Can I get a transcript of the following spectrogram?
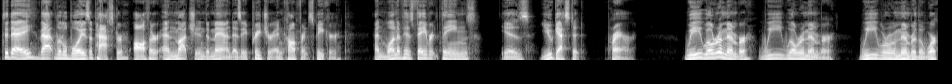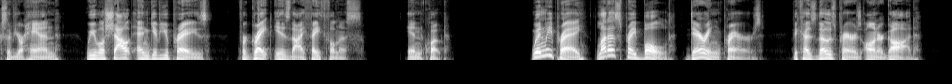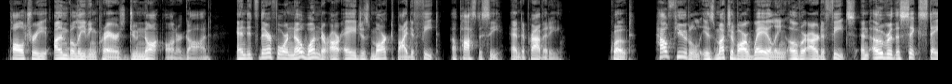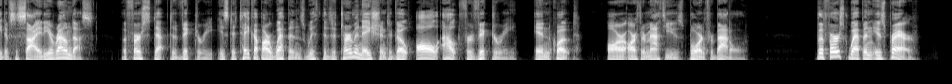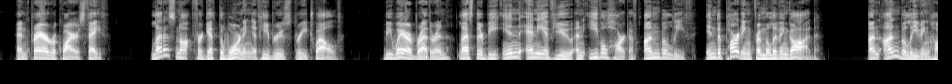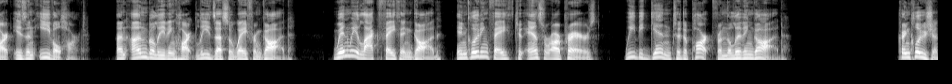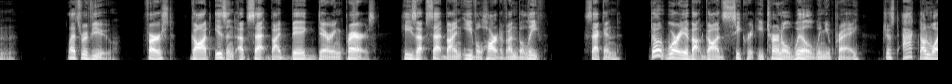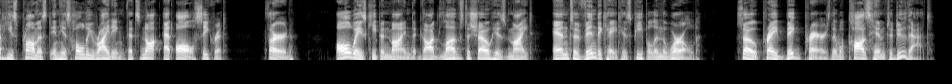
Today, that little boy is a pastor, author, and much in demand as a preacher and conference speaker. And one of his favorite themes is, you guessed it, prayer. We will remember, we will remember, we will remember the works of your hand. We will shout and give you praise, for great is thy faithfulness. When we pray, let us pray bold, daring prayers, because those prayers honor God. Paltry, unbelieving prayers do not honor God, and it's therefore no wonder our age is marked by defeat, apostasy, and depravity. Quote, How futile is much of our wailing over our defeats and over the sick state of society around us. The first step to victory is to take up our weapons with the determination to go all out for victory. End quote. R. Arthur Matthews, Born for Battle. The first weapon is prayer, and prayer requires faith. Let us not forget the warning of Hebrews 3:12. Beware, brethren, lest there be in any of you an evil heart of unbelief in departing from the living God. An unbelieving heart is an evil heart. An unbelieving heart leads us away from God. When we lack faith in God, including faith to answer our prayers, we begin to depart from the living God. Conclusion Let's review. First, God isn't upset by big, daring prayers. He's upset by an evil heart of unbelief. Second, don't worry about God's secret eternal will when you pray. Just act on what He's promised in His holy writing that's not at all secret. Third, always keep in mind that God loves to show His might and to vindicate His people in the world. So pray big prayers that will cause Him to do that.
